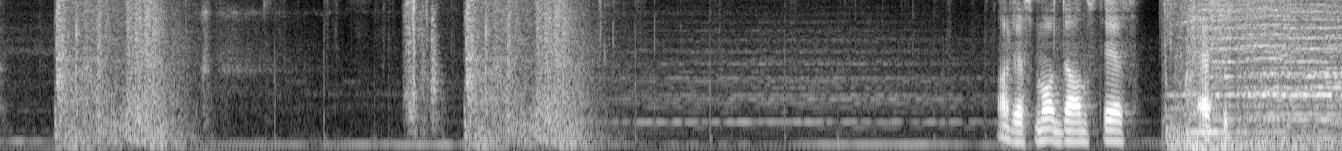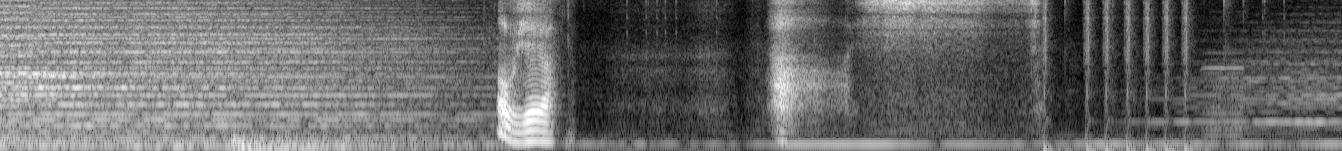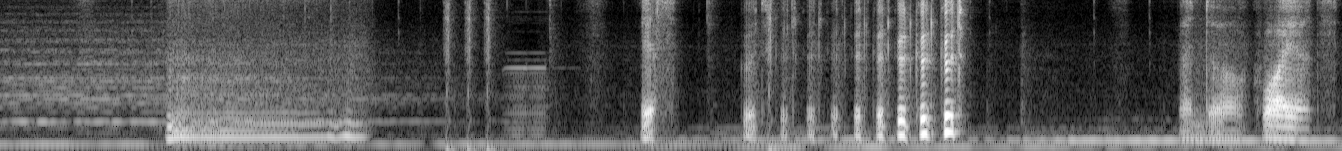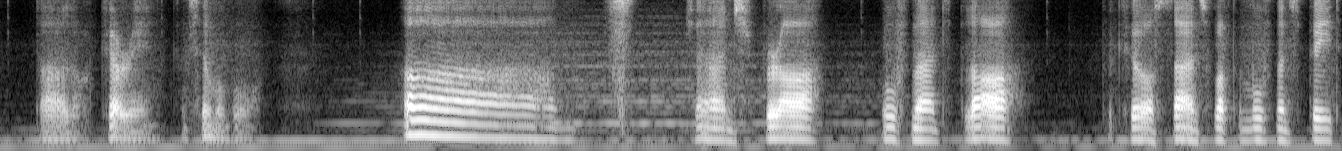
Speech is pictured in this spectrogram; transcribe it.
Oh, there's more downstairs. acids. Oh yeah. Yes. Good, good, good, good, good, good, good, good, good. And uh, quiet, dialogue, carrying, consumable. Um, change, bra, movement, blah, procure science, weapon, movement, speed.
